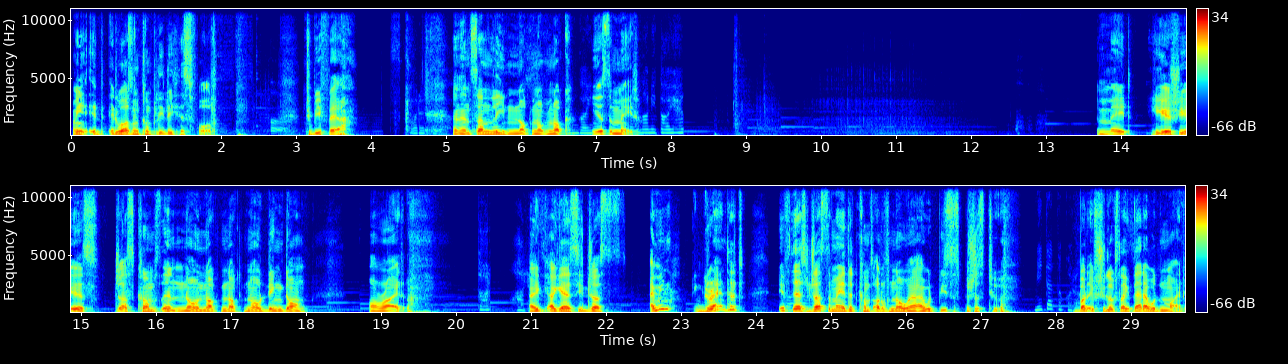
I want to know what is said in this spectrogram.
I mean, it, it wasn't completely his fault. to be fair. And then suddenly, knock, knock, knock, here's the maid. The maid, here she is, just comes in, no knock, knock, no ding dong. Alright. I, I guess he just... I mean, granted, if there's just a maid that comes out of nowhere, I would be suspicious too. but if she looks like that, I wouldn't mind.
